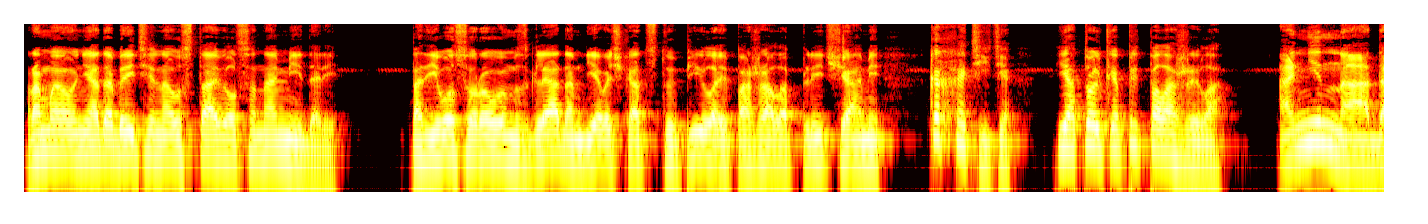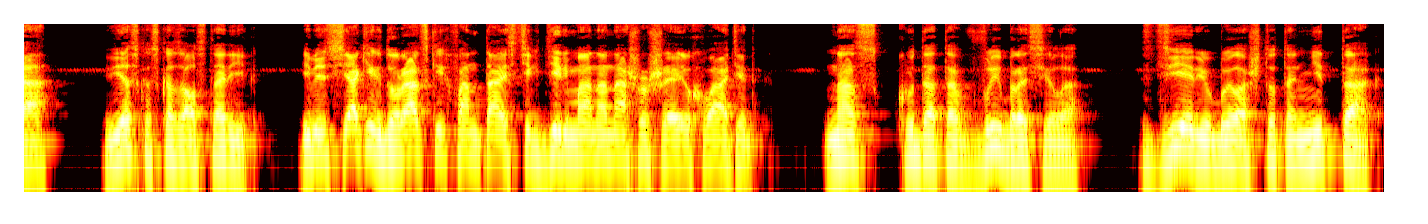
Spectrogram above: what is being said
Ромео неодобрительно уставился на Мидари. Под его суровым взглядом девочка отступила и пожала плечами. «Как хотите, я только предположила». «А не надо!» — веско сказал старик. «И без всяких дурацких фантастик дерьма на нашу шею хватит». Нас куда-то выбросило. С дверью было что-то не так.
